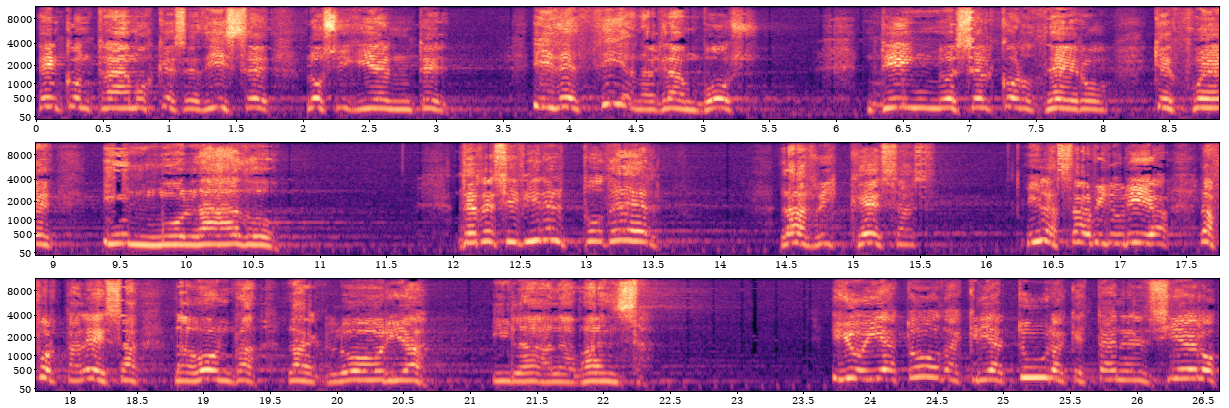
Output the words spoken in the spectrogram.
encontramos que se dice lo siguiente, y decían a gran voz, Digno es el Cordero que fue inmolado de recibir el poder, las riquezas y la sabiduría, la fortaleza, la honra, la gloria y la alabanza. Y oía toda criatura que está en el cielo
